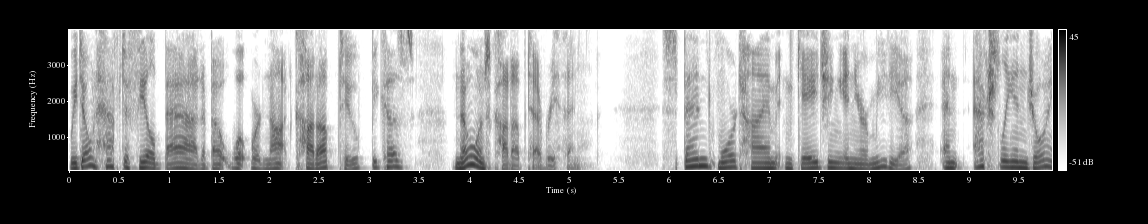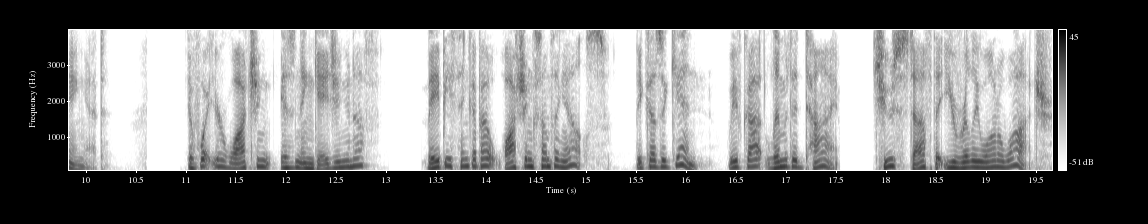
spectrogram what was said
We don't have to feel bad about what we're not caught up to because no one's caught up to everything. Spend more time engaging in your media and actually enjoying it. If what you're watching isn't engaging enough, maybe think about watching something else. Because again, we've got limited time. Choose stuff that you really want to watch.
